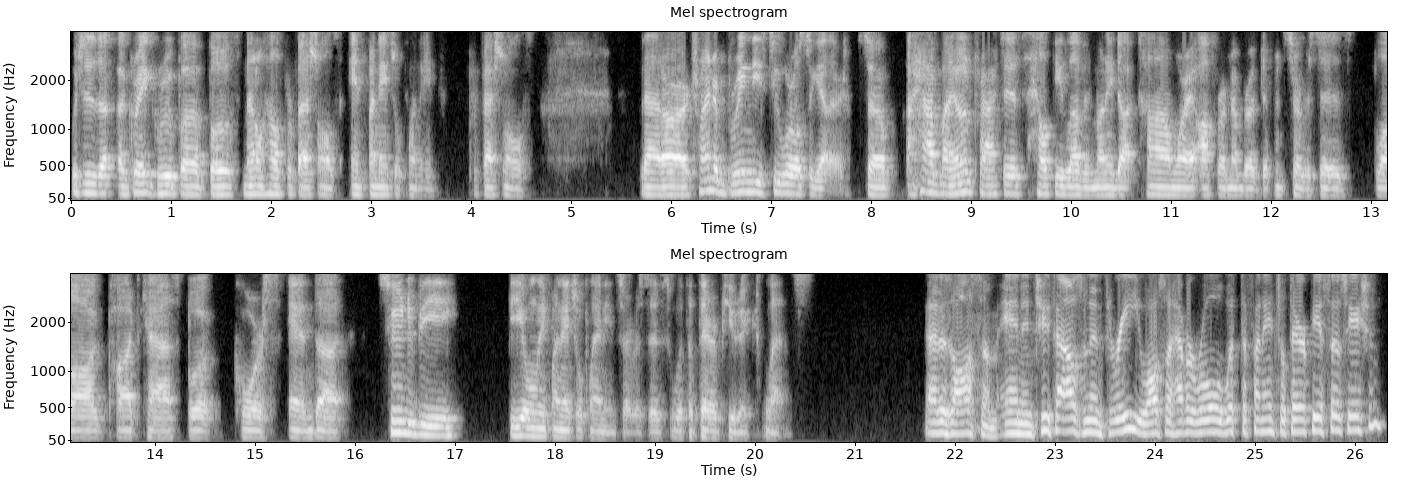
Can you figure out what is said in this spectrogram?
which is a, a great group of both mental health professionals and financial planning professionals that are trying to bring these two worlds together. So I have my own practice, healthyloveandmoney.com, where I offer a number of different services, blog, podcast, book, course, and uh, soon to be be only financial planning services with a therapeutic lens. That is awesome. And in 2003, you also have a role with the Financial Therapy Association?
